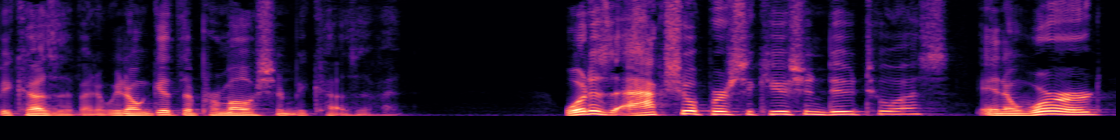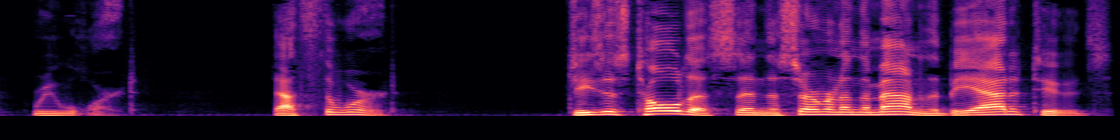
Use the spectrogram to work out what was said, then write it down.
because of it, or we don't get the promotion because of it. What does actual persecution do to us? In a word, reward. That's the word. Jesus told us in the Sermon on the Mount, in the Beatitudes,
